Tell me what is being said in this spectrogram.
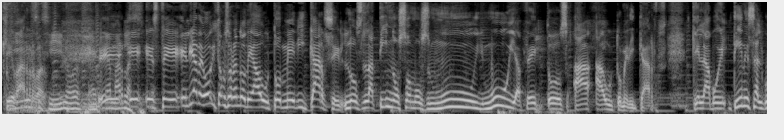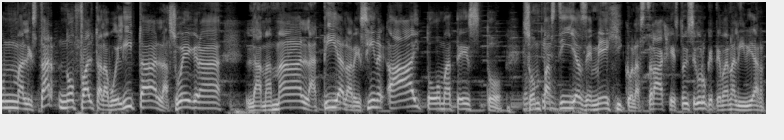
Qué Sí, bárbaro. sí, sí, no, hay que Eh, amarlas. eh, este, el día de hoy estamos hablando de automedicarse. Los latinos somos muy, muy afectos a automedicarnos. Que la tienes algún malestar, no falta la abuelita, la suegra, la mamá, la tía, la vecina. Ay, tómate esto. Son pastillas de México, las traje. Estoy seguro que te van a aliviar.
